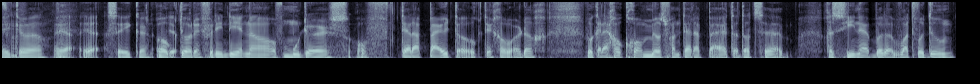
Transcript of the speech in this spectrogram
Zeker wel. Ja, ja zeker. Ook Ja. door hun vriendinnen of moeders of therapeuten ook tegenwoordig. We krijgen ook gewoon mails van therapeuten dat ze gezien hebben wat we doen.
